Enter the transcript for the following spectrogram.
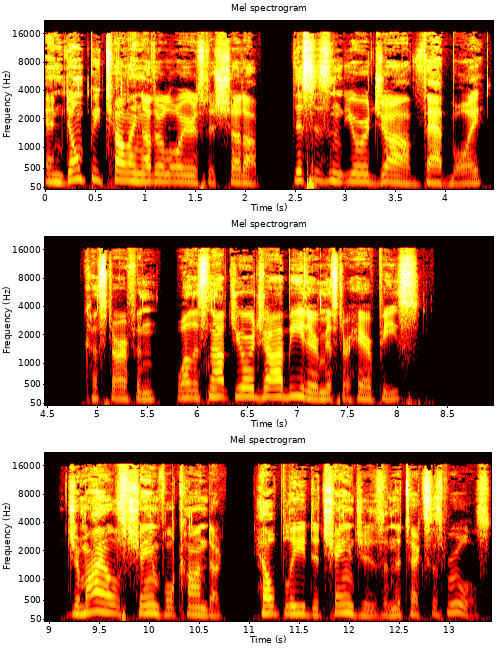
And don't be telling other lawyers to shut up. This isn't your job, fat boy. Carstarphen, Well, it's not your job either, Mr. Hairpiece. Jamail's shameful conduct helped lead to changes in the Texas rules,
